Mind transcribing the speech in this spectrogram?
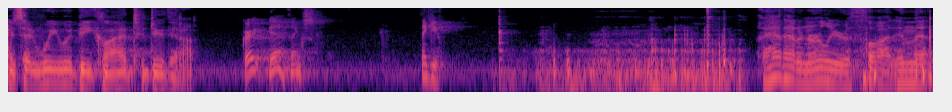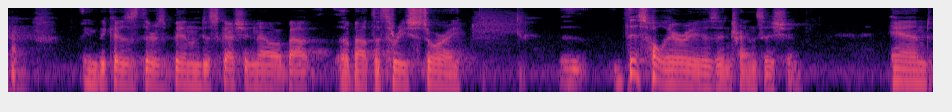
I said we would be glad to do that. Great, yeah, thanks. Thank you. I had had an earlier thought in that, because there's been discussion now about, about the three-story. This whole area is in transition. And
